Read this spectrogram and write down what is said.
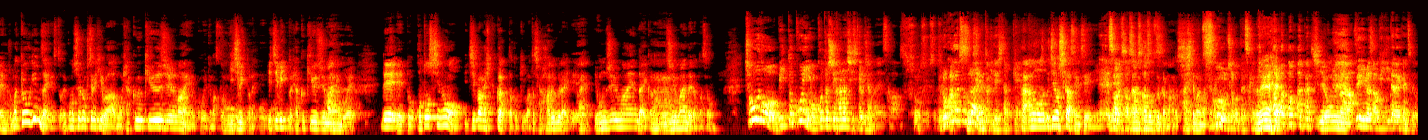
えっ、と、うんまあ、今日現在ですとね、この収録してる日はもう190万円を超えてますと。おー1ビットねお。ー1ビット190万円超え。で、えっ、と、今年の一番低かった時は確か春ぐらいではい、40万円台から50万円台だったんですよ。ちょうどビットコインを今年話してるじゃないですか。そうそうそで6月ぐらいの時でしたっけ？ねはい、あの、うちの鹿先生に、ね、えーそうそうそう仮想通貨の話してもらいましたね。すごい面白かったですけど。ね いろんな。ぜひ皆さんお聞きいただきたいんですけど、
